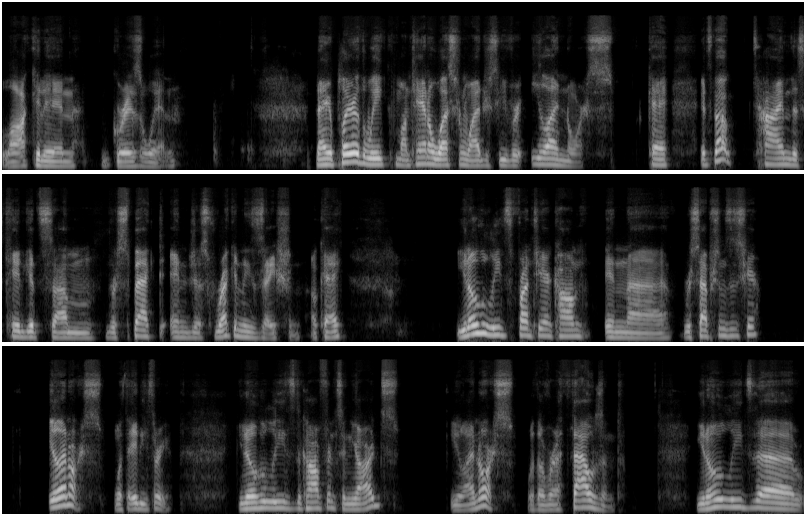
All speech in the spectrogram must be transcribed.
Lock it in. Grizz win. Now, your player of the week, Montana Western wide receiver Eli Norse. Okay. It's about time this kid gets some respect and just recognition. Okay. You know who leads Frontier Con in uh, receptions this year? Eli Norse with 83. You know who leads the conference in yards? Eli Norse with over a thousand. You know who leads the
